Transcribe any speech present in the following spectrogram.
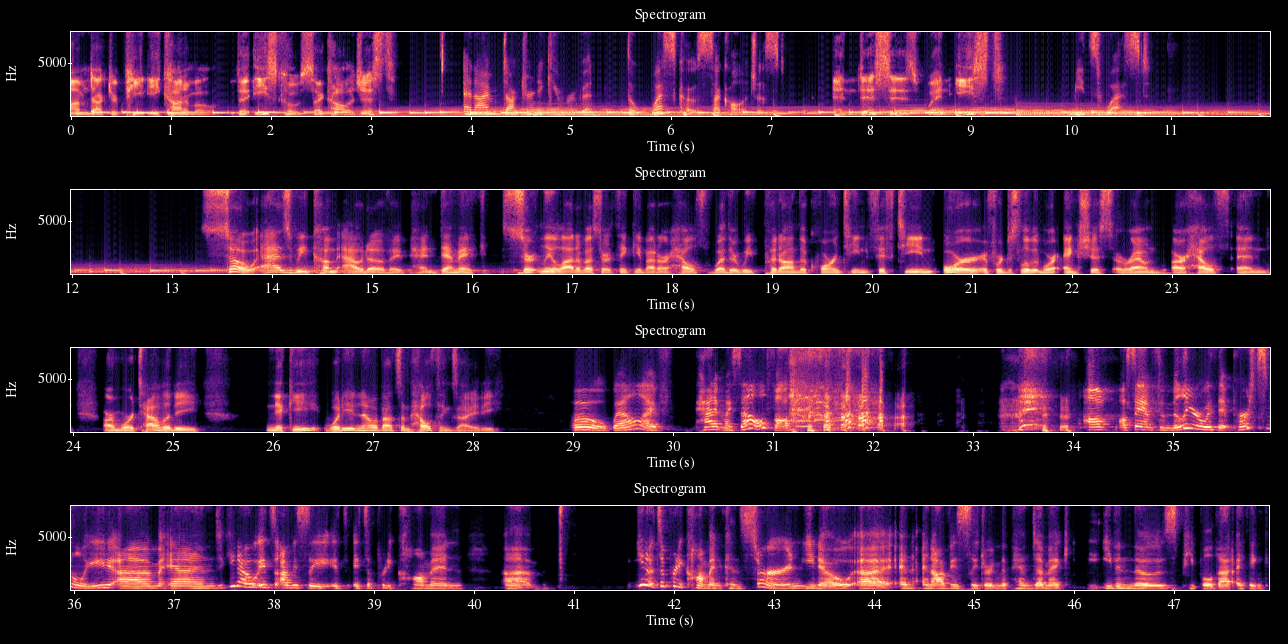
I'm Dr. Pete Economou, the East Coast psychologist. And I'm Dr. Nikki Rubin, the West Coast psychologist. And this is When East Meets West. So, as we come out of a pandemic, certainly a lot of us are thinking about our health, whether we've put on the quarantine 15 or if we're just a little bit more anxious around our health and our mortality. Nikki, what do you know about some health anxiety? Oh, well, I've had it myself. I'll, I'll, I'll, say I'm familiar with it personally. Um, and, you know, it's obviously, it's, it's a pretty common, um, you know, it's a pretty common concern, you know, uh, and, and obviously during the pandemic, even those people that I think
